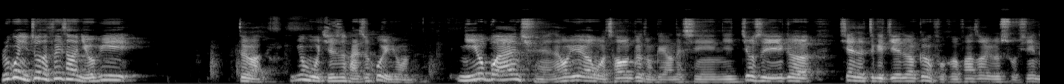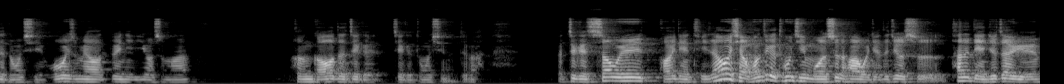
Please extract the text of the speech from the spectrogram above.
如果你做的非常牛逼，对吧？用户其实还是会用的。你又不安全，然后又要我操各种各样的心，你就是一个现在这个阶段更符合发烧友属性的东西，我为什么要对你有什么很高的这个这个东西呢？对吧？这个稍微跑一点题，然后小鹏这个通勤模式的话，我觉得就是它的点就在于，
